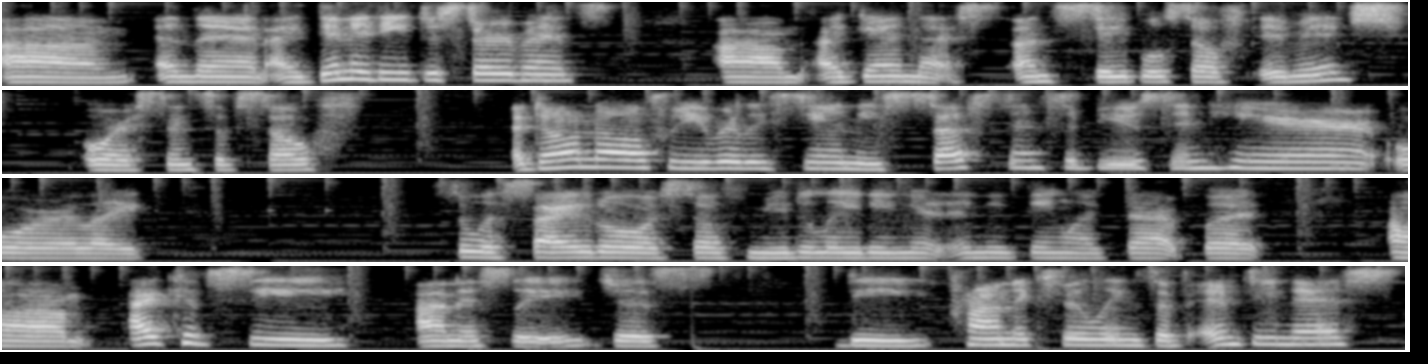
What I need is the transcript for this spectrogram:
um, and then identity disturbance, um, again, that's unstable self image or a sense of self. I don't know if we really see any substance abuse in here or like suicidal or self mutilating or anything like that. But um, I could see, honestly, just the chronic feelings of emptiness,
